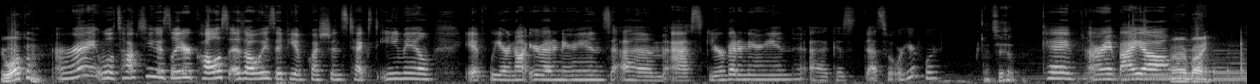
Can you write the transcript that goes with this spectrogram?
You're welcome. All right. We'll talk to you guys later. Call us as always if you have questions. Text, email. If we are not your veterinarians, um, ask your veterinarian because that's what we're here for. That's it. Okay. All right. Bye, y'all. All right, bye.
